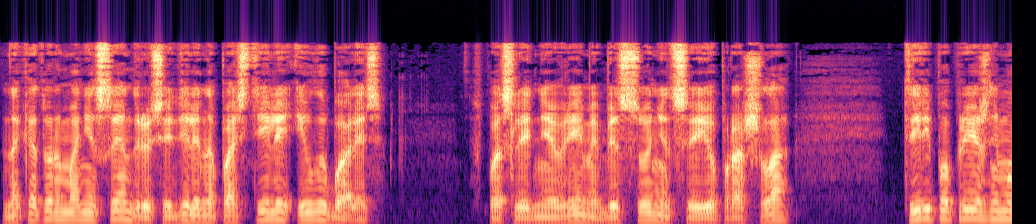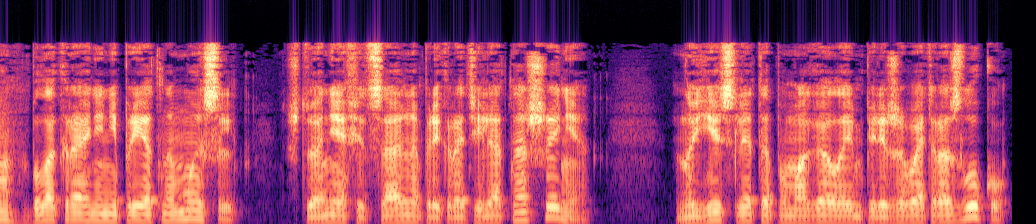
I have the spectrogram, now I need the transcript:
на котором они с Эндрю сидели на постели и улыбались. В последнее время бессонница ее прошла. Тыре по-прежнему была крайне неприятна мысль, что они официально прекратили отношения. Но если это помогало им переживать разлуку,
